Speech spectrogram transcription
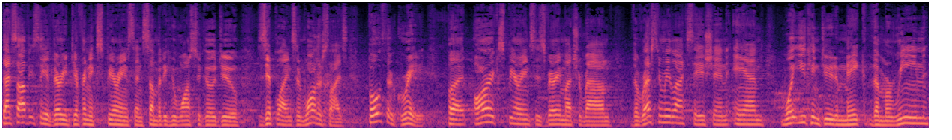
that's obviously a very different experience than somebody who wants to go do zip lines and water slides. Both are great, but our experience is very much around the rest and relaxation and what you can do to make the marine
